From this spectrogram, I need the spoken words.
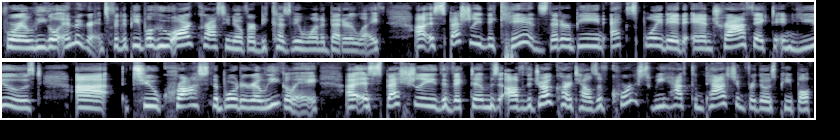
for illegal immigrants, for the people who are crossing over because they want a better life, uh, especially the kids that are being exploited and trafficked and used uh, to cross the border illegally, uh, especially the victims of the drug cartels. Of course, we have compassion for those people,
